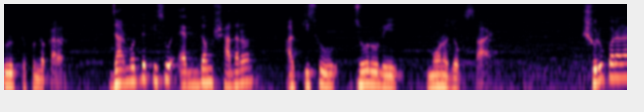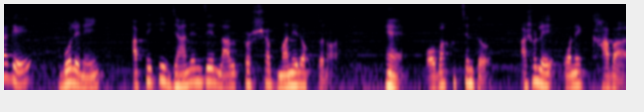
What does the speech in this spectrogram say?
গুরুত্বপূর্ণ কারণ, যার মধ্যে কিছু একদম সাধারণ আর কিছু জরুরি মনোযোগ চায়। শুরু করার আগে বলে নেই, আপনি কি জানেন যে লাল প্রস্রাব মানে রক্ত নয়? হ্যাঁ অবাক হচ্ছেন তো। আসলে অনেক খাবার,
